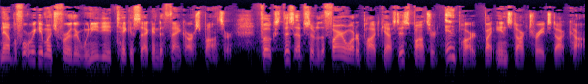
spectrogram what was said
Now, before we get much further, we need to take a second to thank our sponsor. Folks, this episode of the Fire and Water Podcast is sponsored in part by InStockTrades.com.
